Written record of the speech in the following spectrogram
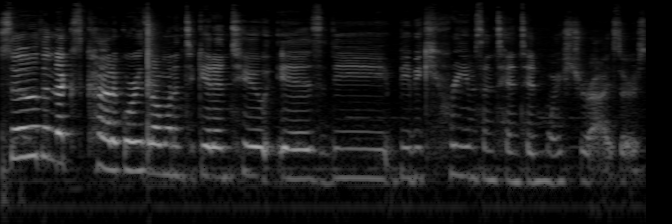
So the next category that I wanted to get into is the BB creams and tinted moisturizers.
